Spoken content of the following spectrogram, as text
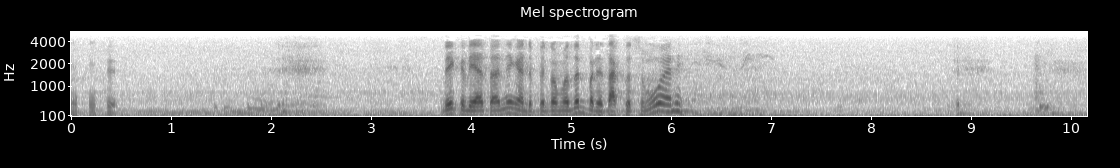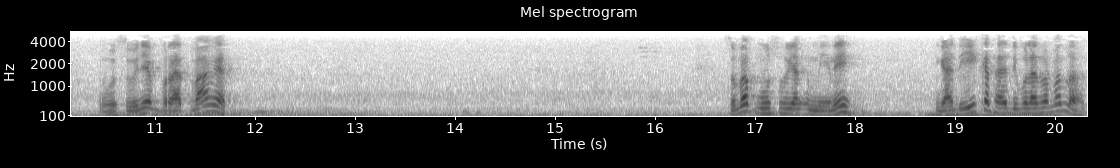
Ini kelihatannya ngadepin Ramadan pada takut semua nih. Musuhnya berat banget. Sebab musuh yang ini nih nggak diikat di bulan Ramadan.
